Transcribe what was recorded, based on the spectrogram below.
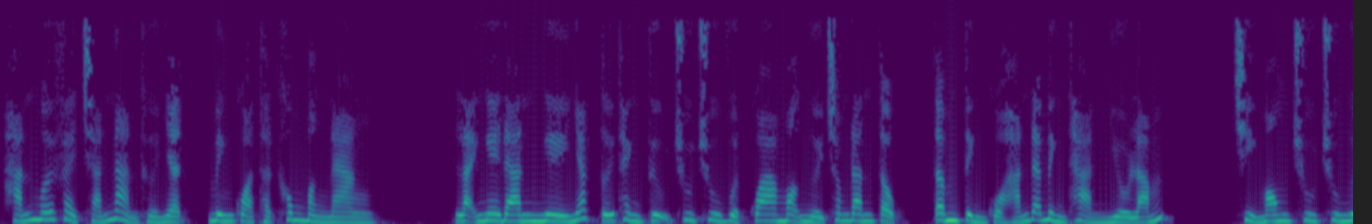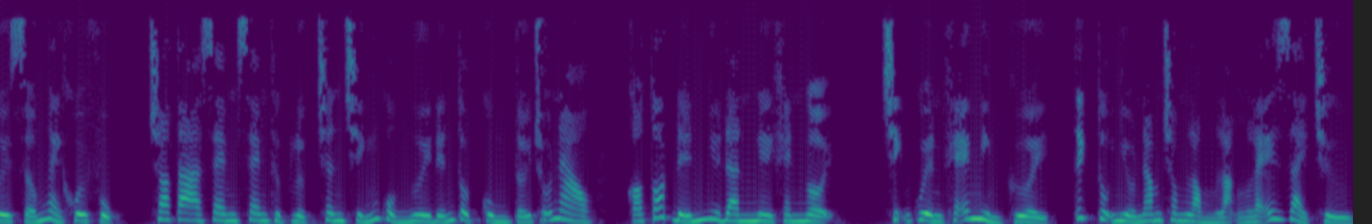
hắn mới phải chán nản thừa nhận, mình quả thật không bằng nàng. Lại nghe đan nghề nhắc tới thành tựu Chu Chu vượt qua mọi người trong đan tộc, tâm tình của hắn đã bình thản nhiều lắm. Chỉ mong Chu Chu ngươi sớm ngày khôi phục, cho ta xem xem thực lực chân chính của ngươi đến tột cùng tới chỗ nào, có tốt đến như đan nghề khen ngợi. Trịnh quyền khẽ mỉm cười, tích tụ nhiều năm trong lòng lặng lẽ giải trừ.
